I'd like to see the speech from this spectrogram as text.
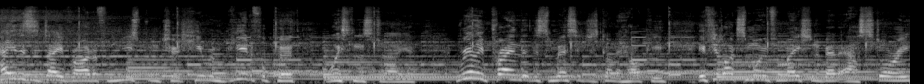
Hey, this is Dave Ryder from New Spring Church here in beautiful Perth, Western Australia. Really praying that this message is going to help you. If you'd like some more information about our story,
